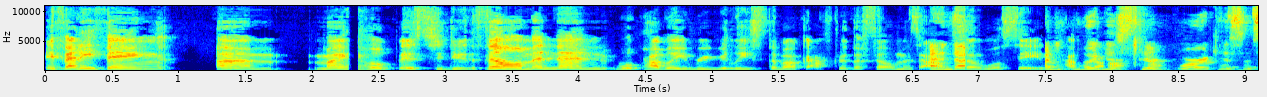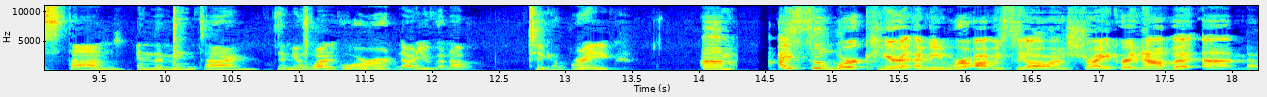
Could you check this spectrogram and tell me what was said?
if anything um my hope is to do the film and then we'll probably re-release the book after the film is out And so we'll see And will you still work as a stunt in the meantime, the meanwhile, or now you're gonna take a break? Um, I still work here. I mean, we're obviously all on strike right now, but um, Yeah.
